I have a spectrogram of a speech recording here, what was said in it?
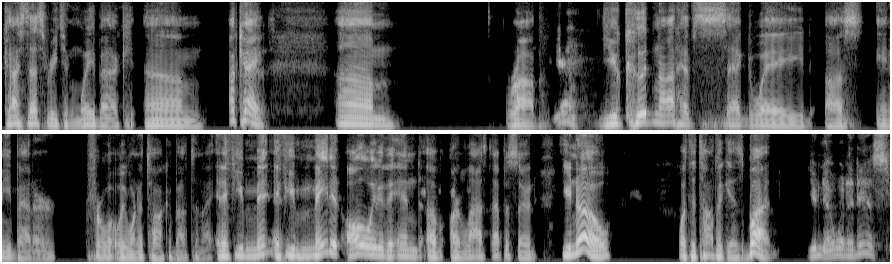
gosh, that's reaching way back. Um, okay. Um, Rob, yeah, you could not have segued us any better for what we want to talk about tonight. And if you if you made it all the way to the end of our last episode, you know what the topic is. But you know what it is.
